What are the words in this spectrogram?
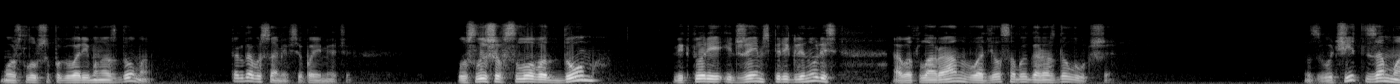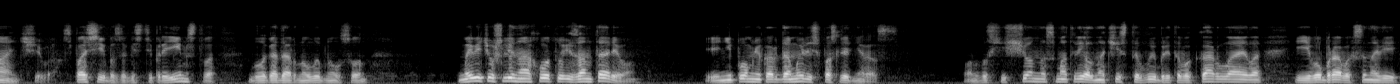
«Может, лучше поговорим у нас дома? Тогда вы сами все поймете». Услышав слово «дом», Виктория и Джеймс переглянулись, а вот Лоран владел собой гораздо лучше. «Звучит заманчиво. Спасибо за гостеприимство», — благодарно улыбнулся он. «Мы ведь ушли на охоту из Онтарио». И не помню, когда мылись в последний раз. Он восхищенно смотрел на чисто выбритого Карлайла и его бравых сыновей.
